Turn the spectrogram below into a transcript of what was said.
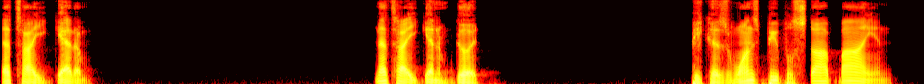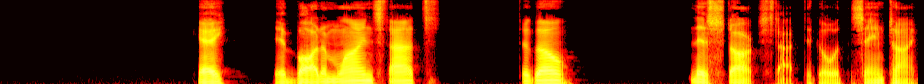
That's how you get them. That's how you get them good. Because once people stop buying, okay, their bottom line starts to go, their stocks start to go at the same time.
